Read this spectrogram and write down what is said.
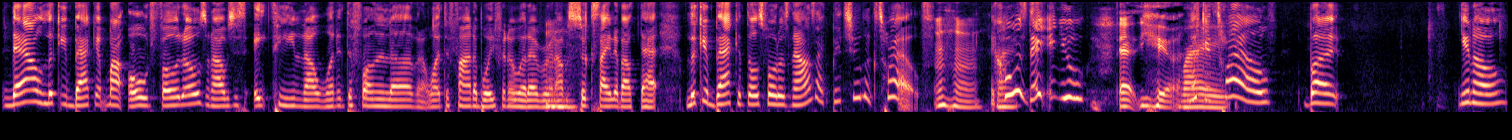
now, looking back at my old photos when I was just eighteen and I wanted to fall in love and I wanted to find a boyfriend or whatever, and I was so excited about that. Looking back at those photos now, I was like, bitch, you look 12 Mm-hmm. Like who was dating you? Uh, yeah. Right. Looking twelve, but you know.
